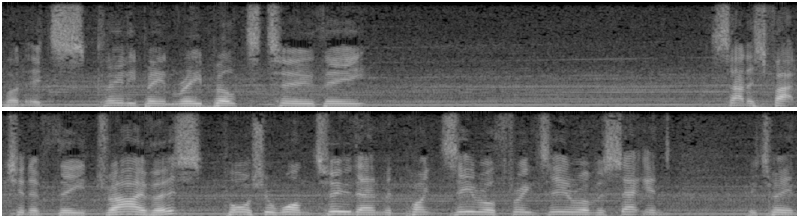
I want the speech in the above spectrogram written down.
but it's clearly been rebuilt to the satisfaction of the drivers. Porsche 1 2 then with 0.030 of a second between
